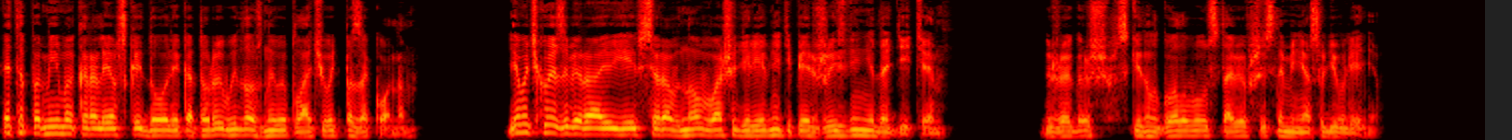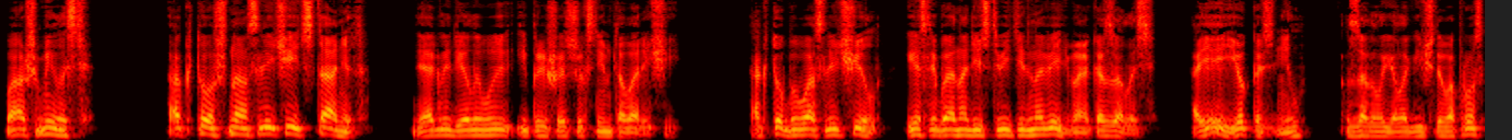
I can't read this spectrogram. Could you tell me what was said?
Это помимо королевской доли, которую вы должны выплачивать по законам. Девочку я забираю, ей все равно в вашей деревне теперь жизни не дадите. Гжегош вскинул голову, уставившись на меня с удивлением. — Ваша милость, а кто ж нас лечить станет? Я глядел его и пришедших с ним товарищей. — А кто бы вас лечил? если бы она действительно ведьмой оказалась, а я ее казнил. Задал я логичный вопрос,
